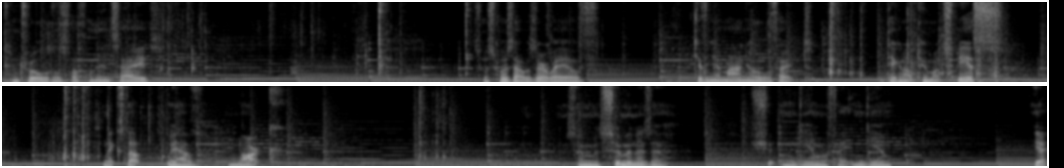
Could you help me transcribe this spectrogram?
controls and stuff on the inside. I suppose that was their way of giving you a manual without taking up too much space. Next up we have Narc. So I'm assuming is a shooting game or fighting game. Yeah,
